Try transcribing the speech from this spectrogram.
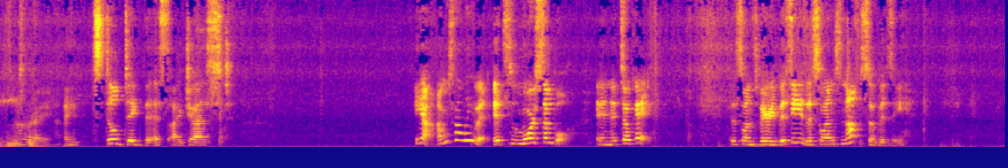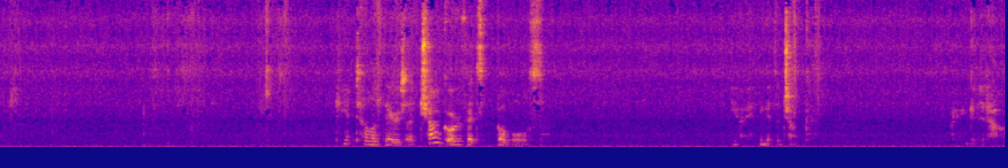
Alright, I still dig this. I just... Yeah, I'm just to leave it. It's more simple, and it's okay. This one's very busy, this one's not so busy. Can't tell if there's a chunk or if it's bubbles. Yeah, I think it's a chunk. I can get it out.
